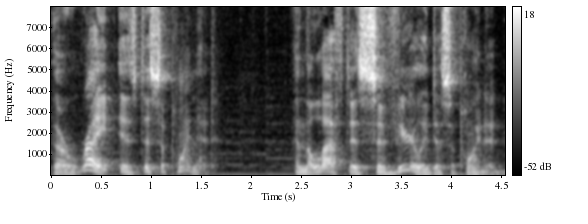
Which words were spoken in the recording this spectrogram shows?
The right is disappointed, and the left is severely disappointed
